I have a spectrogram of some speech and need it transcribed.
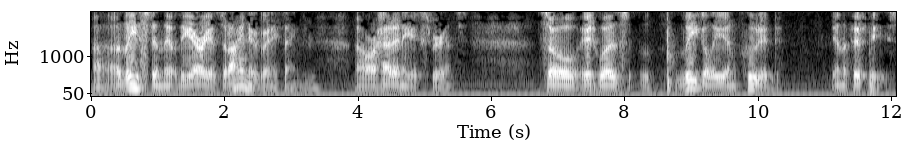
uh, at least in the, the areas that I knew anything. or had any experience. So it was legally included in the 50s.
